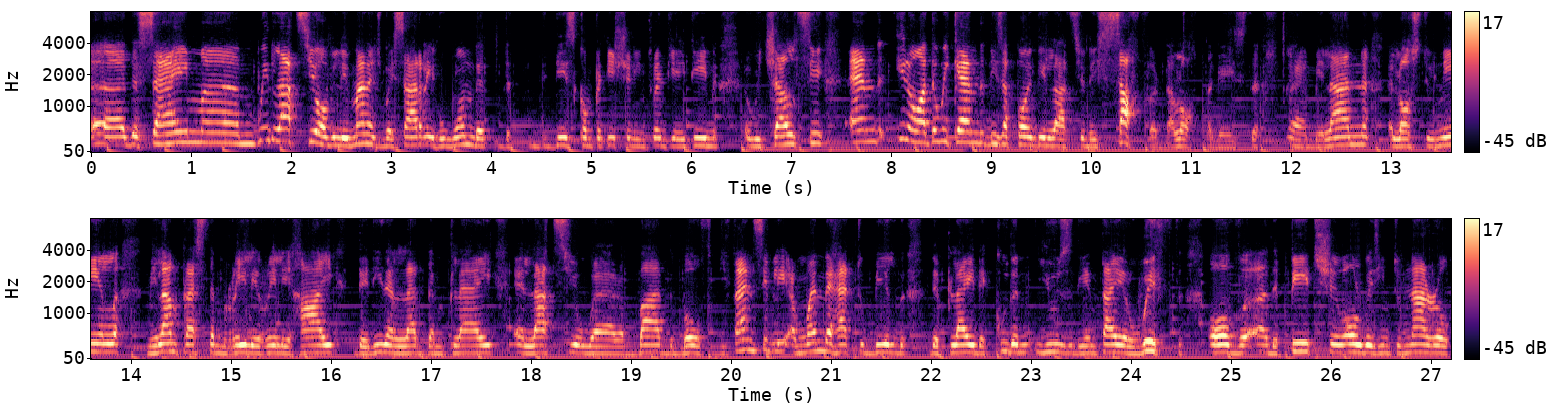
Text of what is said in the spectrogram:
uh, the same um, with Lazio, obviously managed by Sarri, who won the, the this competition in 2018 with Chelsea. And, you know, at the weekend, disappointing Lazio. They suffered a lot against uh, Milan, lost to nil. Milan pressed them really, really high. They didn't let them play. And Lazio were bad both defensively and when they had to build the play, they couldn't use the entire width of uh, the pitch, always into narrow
